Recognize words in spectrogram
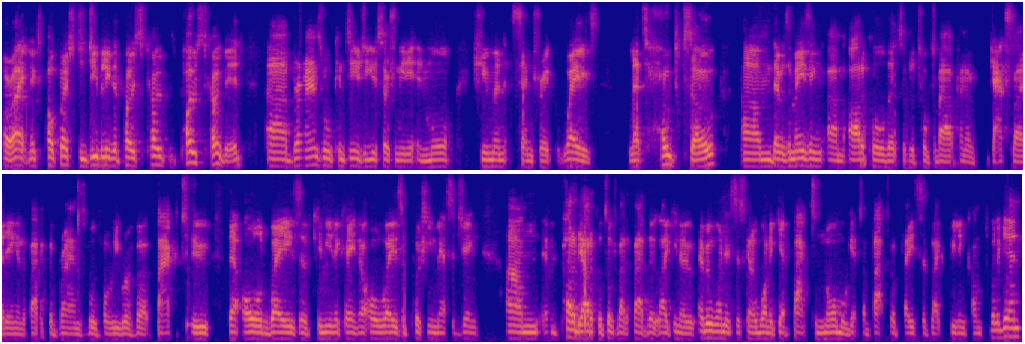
All right, next poll question: Do you believe that post COVID, uh, brands will continue to use social media in more human centric ways. Let's hope so. Um, there was an amazing um, article that sort of talked about kind of gaslighting and the fact that brands will probably revert back to their old ways of communicating, their old ways of pushing messaging. Um, part of the article talked about the fact that like you know everyone is just going to want to get back to normal, get to back to a place of like feeling comfortable again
